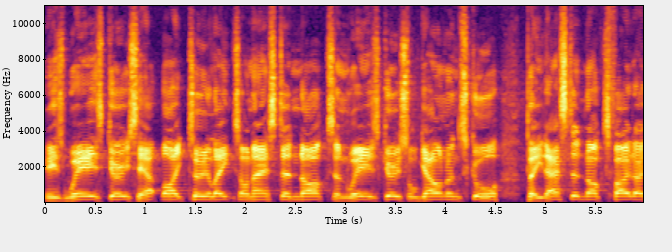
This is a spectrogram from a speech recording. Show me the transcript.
is Where's Goose out by two lengths on Aston Knox. And Where's Goose will go on and score. Beat Aston Knox photo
